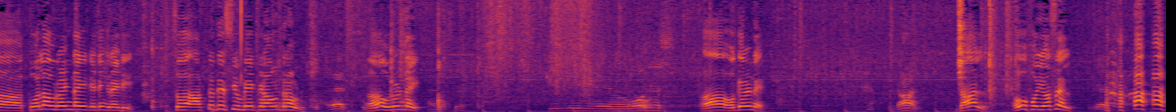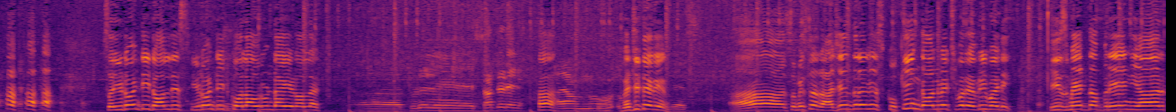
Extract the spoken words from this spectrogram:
uh, kola urundai getting ready so after this you make round round yes ah uh, urundai yes, yes. chili onions ah ogarne dal dal oh for yourself so you don't eat all this you don't eat kola urundai and all that Uh, today Saturday. Ah. I am no. vegetarian Yes. Ah, so Mr. Rajendran is cooking non-veg for everybody. He's made the brain here.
